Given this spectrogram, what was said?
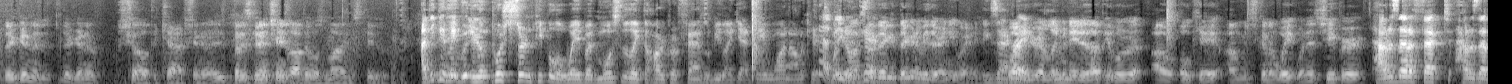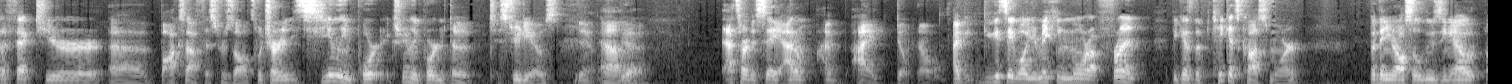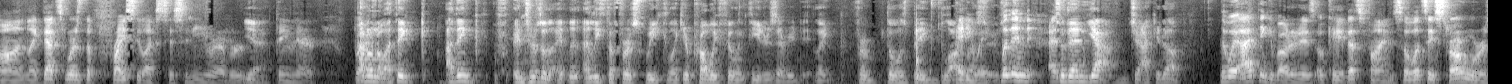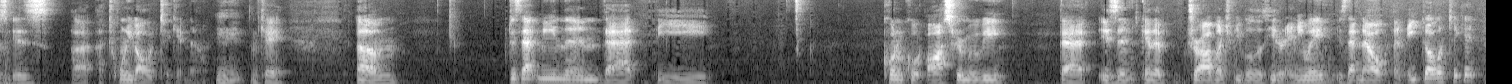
They're gonna they're gonna shell out the cash, you know. but it's gonna change a lot of people's minds too. I think it It, makes it'll push certain people away, but most of the, like the hardcore fans will be like, "Yeah, day one, I don't care." Yeah, they don't bucks. So care. they're, they're gonna be there anyway. Exactly. But Right. you're eliminated other people. Who are, oh, okay, I'm just gonna wait when it's cheaper. how does that affect how does that affect your uh, box office results which are extremely important extremely important to, to studios Yeah. uh, yeah. that's hard to say. I don't. I, I don't know. I, you could say, well, you're making more up front because the tickets cost more, but then you're also losing out on like that's where's the price elasticity or whatever Yeah. thing there. I don't know. I think I think in terms of the, at least the first week, like you're probably filling theaters every day, like for those big blockbusters. Anyway, but then so then yeah, jack it up. the way I think about it is okay. That's fine. So let's say Star Wars is uh, a twenty dollar ticket now. Okay. Um, does that mean then that the quote unquote Oscar movie that isn't going to draw a bunch of people to the theater anyway is that now an eight dollar ticket?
